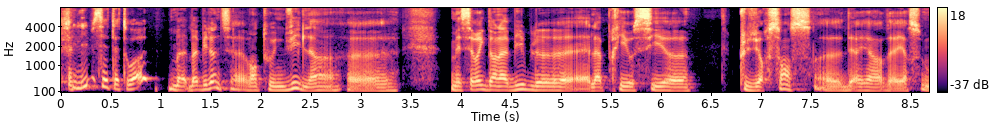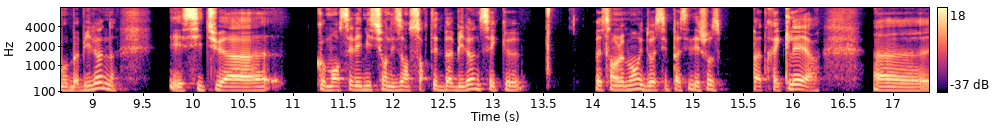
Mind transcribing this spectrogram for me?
Philippe, c'est à toi. Bah, Babylone, c'est avant tout une ville. hein, euh, mais c'est vrai que dans la Bible, elle a pris aussi euh, plusieurs sens euh, derrière, derrière ce mot Babylone. Et si tu as commencé l'émission en disant sortez de Babylone, c'est que vraisemblablement, il doit s'y passer des choses pas très claires. Euh,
